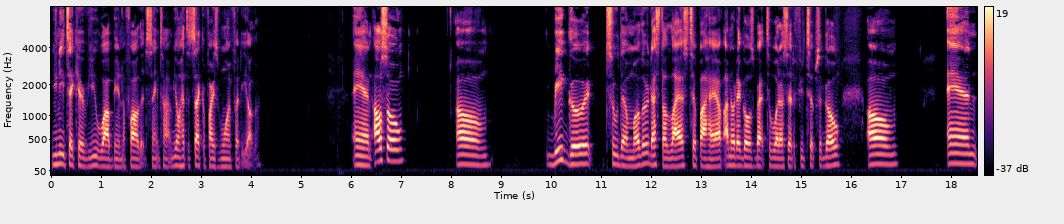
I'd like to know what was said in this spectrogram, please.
you need to take care of you while being a father at the same time. You don't have to sacrifice one for the other. And also, um, be good to their mother. That's the last tip I have. I know that goes back to what I said a few tips ago. Um, and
